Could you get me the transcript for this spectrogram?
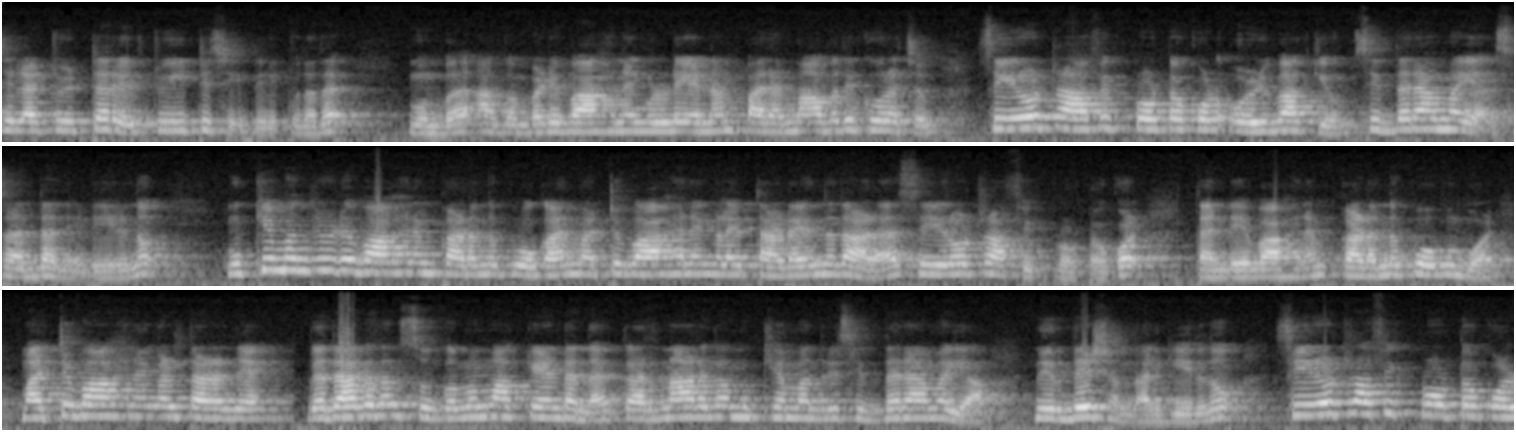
ചില ട്വിറ്ററിൽ ട്വീറ്റ് ചെയ്തിരിക്കുന്നത്. മുമ്പ് അകമ്പടി വാഹനങ്ങളുടെ എണ്ണം പരമാവധി കുറച്ചും സീറോ ട്രാഫിക് പ്രോട്ടോകോൾ ഒഴിവാക്കിയും സിദ്ധരാമയ്യ ശ്രദ്ധ നേടിയിരുന്നു. മുഖ്യമന്ത്രിയുടെ വാഹനം കടന്നു പോകാൻ മറ്റു വാഹനങ്ങളെ തടയുന്നതാണ് സീറോ ട്രാഫിക് പ്രോട്ടോകോൾ. തന്റെ വാഹനം കടന്നു പോകുമ്പോൾ മറ്റു വാഹനങ്ങൾ തടഞ്ഞ് ഗതാഗതം സുഗമമാക്കേണ്ടെന്ന് കർണാടക മുഖ്യമന്ത്രി സിദ്ധരാമയ്യ നിർദ്ദേശം നൽകിയിരുന്നു. സീറോ ട്രാഫിക് പ്രോട്ടോകോൾ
